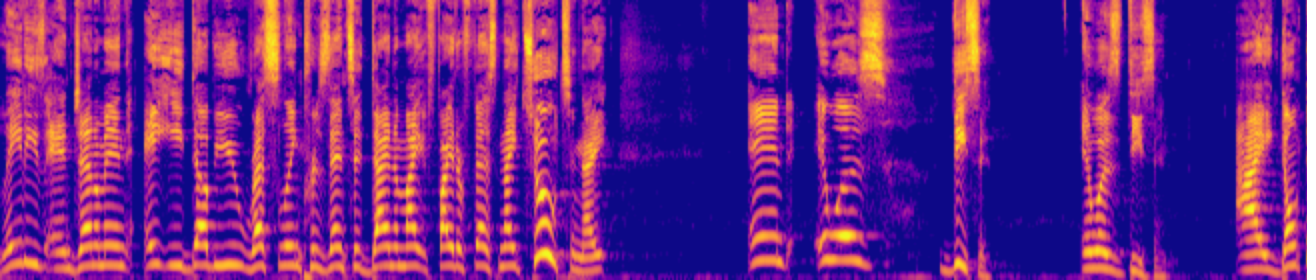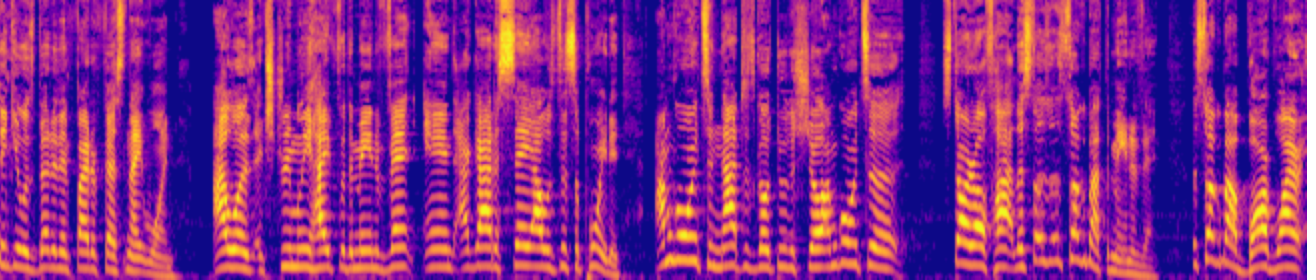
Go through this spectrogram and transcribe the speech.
Ladies and gentlemen, AEW Wrestling presented Dynamite Fyter Fest Night 2 tonight. And it was decent. It was decent. I don't think it was better than Fyter Fest Night 1. I was extremely hyped for the main event, and I gotta say, I was disappointed. I'm going to not just go through the show, I'm going to start off hot. Let's, let's talk about the main event. Let's talk about barbed wire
